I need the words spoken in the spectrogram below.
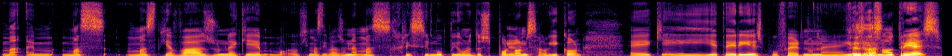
μα, ε, μας, μας διαβάζουν και, όχι μας διαβάζουν, μας χρησιμοποιούν εντός πολλών εισαγωγικών ε, και οι εταιρείες που φέρνουν ε, οι Θες να σ- οργανώτριες.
